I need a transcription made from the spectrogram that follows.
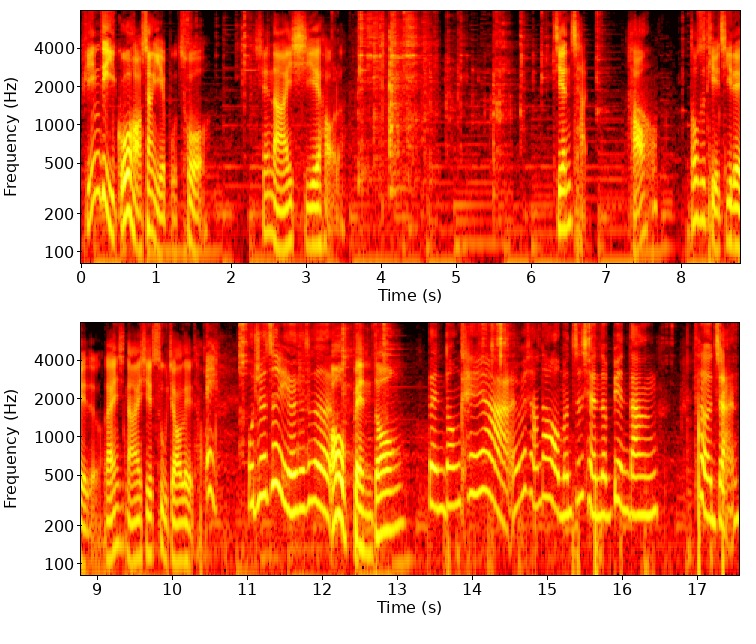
平底锅好像也不错。先拿一些好了，煎铲，好，好都是铁器类的。来拿一些塑胶类的。哎、欸，我觉得这里有一个这个哦，便当，便当 K 啊，有没有想到我们之前的便当特展？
